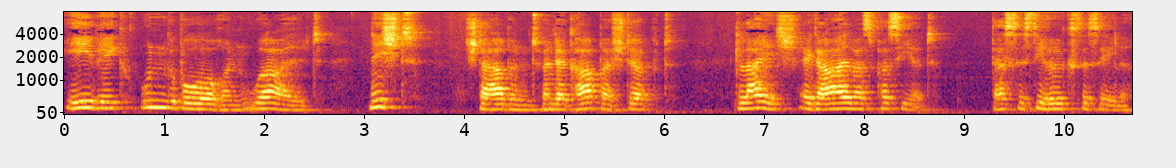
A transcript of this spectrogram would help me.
ewig ungeboren, uralt, nicht sterbend, wenn der Körper stirbt, gleich, egal was passiert. Das ist die höchste Seele.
